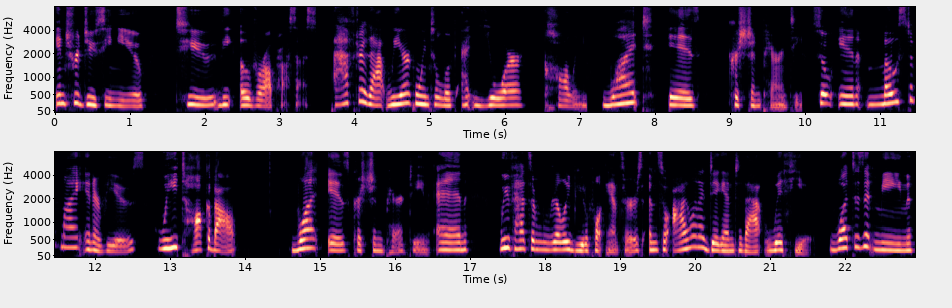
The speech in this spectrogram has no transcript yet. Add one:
introducing you to the overall process. After that, we are going to look at your calling. What is Christian parenting? So, in most of my interviews, we talk about what is Christian parenting, and we've had some really beautiful answers. And so, I want to dig into that with you. What does it mean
